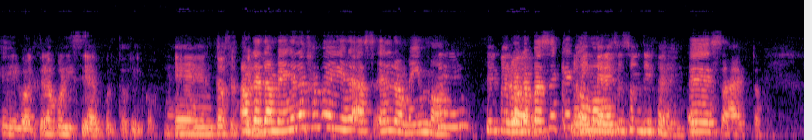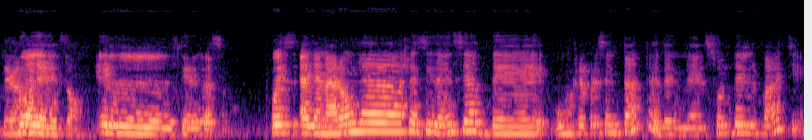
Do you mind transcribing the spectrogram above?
igual que la policía de Puerto Rico. Entonces, Aunque que- también el FBI es, es lo mismo. Sí, sí, pero Lo que pasa es que los como... intereses son diferentes. Exacto. Llegamos al Pues, el, tienes razón. Pues allanaron la residencia de un representante de Nelson del Valle.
